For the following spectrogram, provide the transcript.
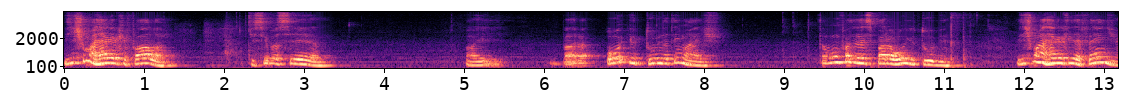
Existe uma regra que fala que se você Aí, para o YouTube ainda tem mais. Então vamos fazer esse para o YouTube. Existe uma regra que defende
